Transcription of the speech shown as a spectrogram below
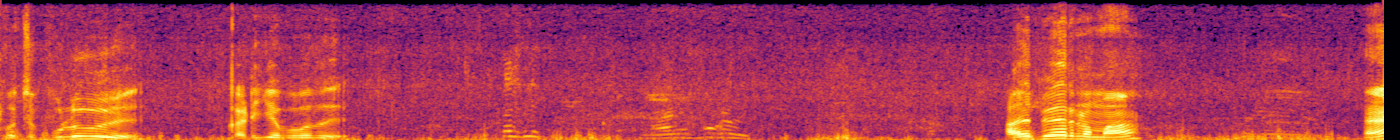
போச்சு புழுவு கடிக்க போகுது. அது பேர் என்னம்மா? ஆ?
